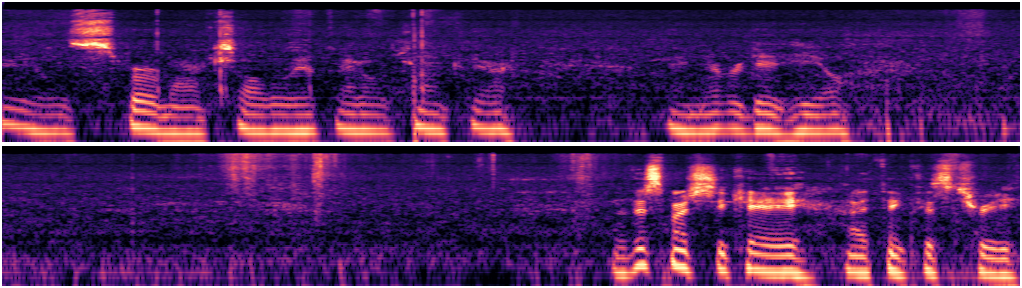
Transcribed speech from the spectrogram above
Maybe those spur marks all the way up that old trunk there. They never did heal. With this much decay, I think this tree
